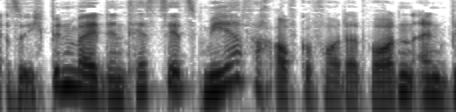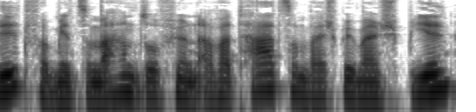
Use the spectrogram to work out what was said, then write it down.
Also ich bin bei den Tests jetzt mehrfach aufgefordert worden, ein Bild von mir zu machen, so für ein Avatar zum Beispiel beim Spielen.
